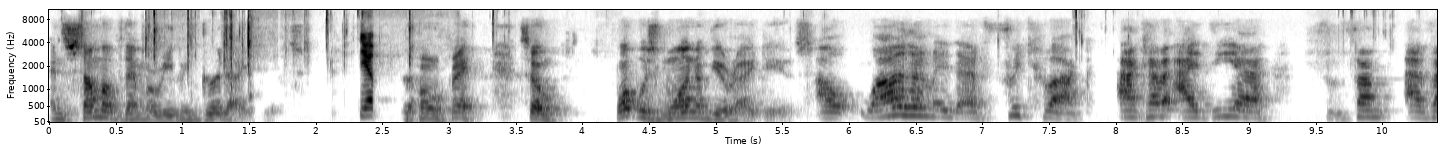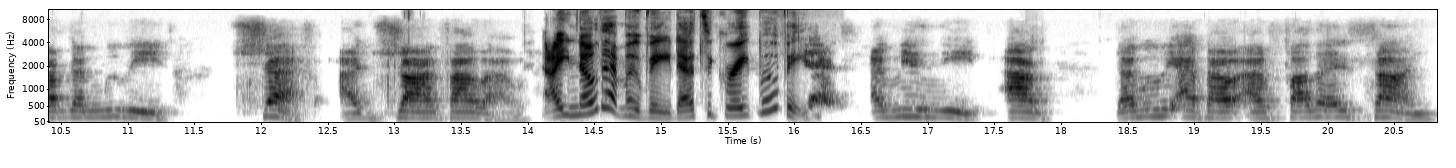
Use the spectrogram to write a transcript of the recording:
and some of them are even good ideas. Yep. So, right. So, what was one of your ideas? Oh, one of them is a food truck. I have an idea from uh, from the movie Chef. Uh, Jon Favreau. I know that movie. That's a great movie. Yes, I really need. Um, that movie about a father and son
